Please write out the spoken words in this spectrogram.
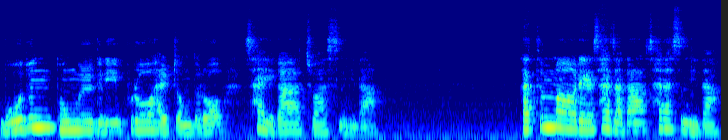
모든 동물들이 부러워할 정도로 사이가 좋았습니다. 같은 마을에 사자가 살았습니다.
